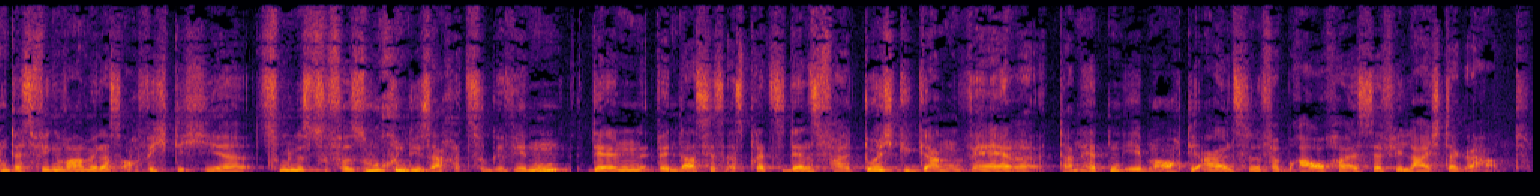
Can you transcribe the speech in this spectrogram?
und deswegen war mir das auch wichtig, hier zumindest zu versuchen, die Sache zu gewinnen. Denn wenn das jetzt als Präzedenzfall durchgegangen wäre, dann hätten eben auch die einzelnen Verbraucher es sehr viel leichter gehabt.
